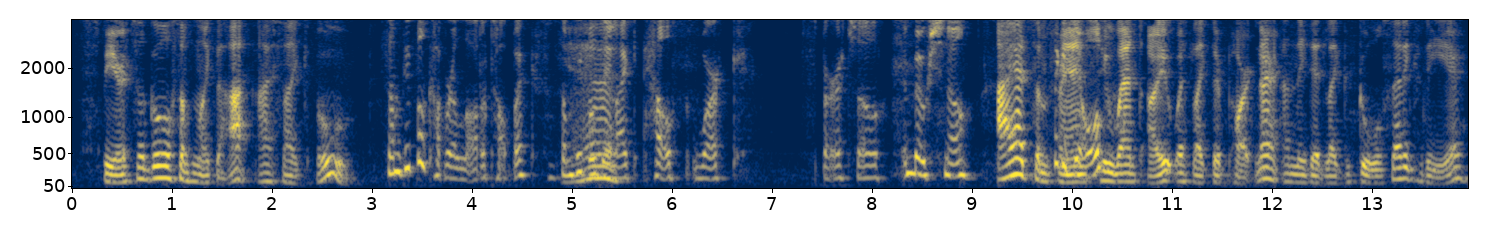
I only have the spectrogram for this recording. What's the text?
spiritual goal? Something like that. I was like, oh, Some people cover a lot of topics. Some people do Yeah. like health, work, spiritual, emotional. I had some like a friends job. who went out with like their partner and they did like goal setting for the year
